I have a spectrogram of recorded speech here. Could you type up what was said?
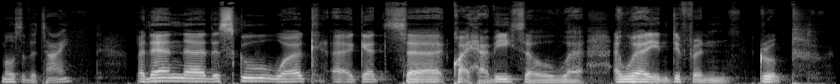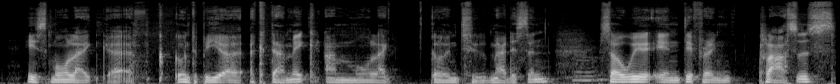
most of the time. But then uh, the school work uh, gets uh, quite heavy, so uh, and we're in different group. He's more like uh, going to be academic. I'm more like going to medicine. So we're in different classes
